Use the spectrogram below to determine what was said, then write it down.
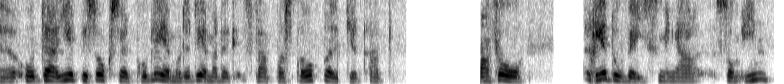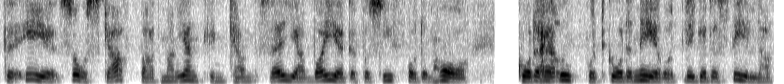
Eh, och där givetvis också ett problem och det är det med det slappa språkbruket att man får redovisningar som inte är så skarpa att man egentligen kan säga vad är det för siffror de har. Går det här uppåt, går det neråt, ligger det stilla?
